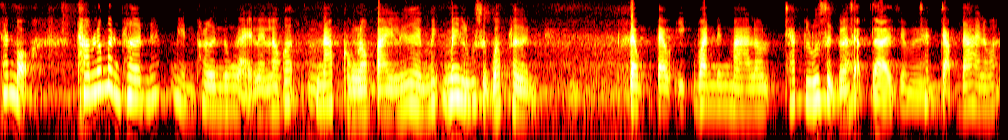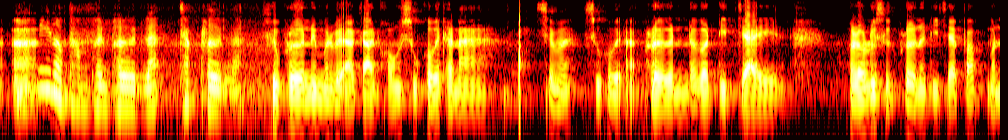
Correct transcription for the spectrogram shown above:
ท่านบอกทำแล้วมันเพลินนะไม่เห็นเพลินตรงไหนเลย เราก็นับของเราไปเรื่อยไม่ไม่รู้สึกว่าเพลิน แต่แต่อีกวันหนึ่งมาเราชักรู้สึกแล้วจับได้ใช่ไหมชักจับได้แล้วว่าอ่านี่เราทำเพลินๆแล้วชักเพลินแล้วคือเพลินนี่มันเป็นอาการของสุขเวทนา ใช่ไหมสุขเวทนาเพลินแล้วก็ติดใจพอเรารู้สึกเพลินแล้วติดใจปั๊บมัน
